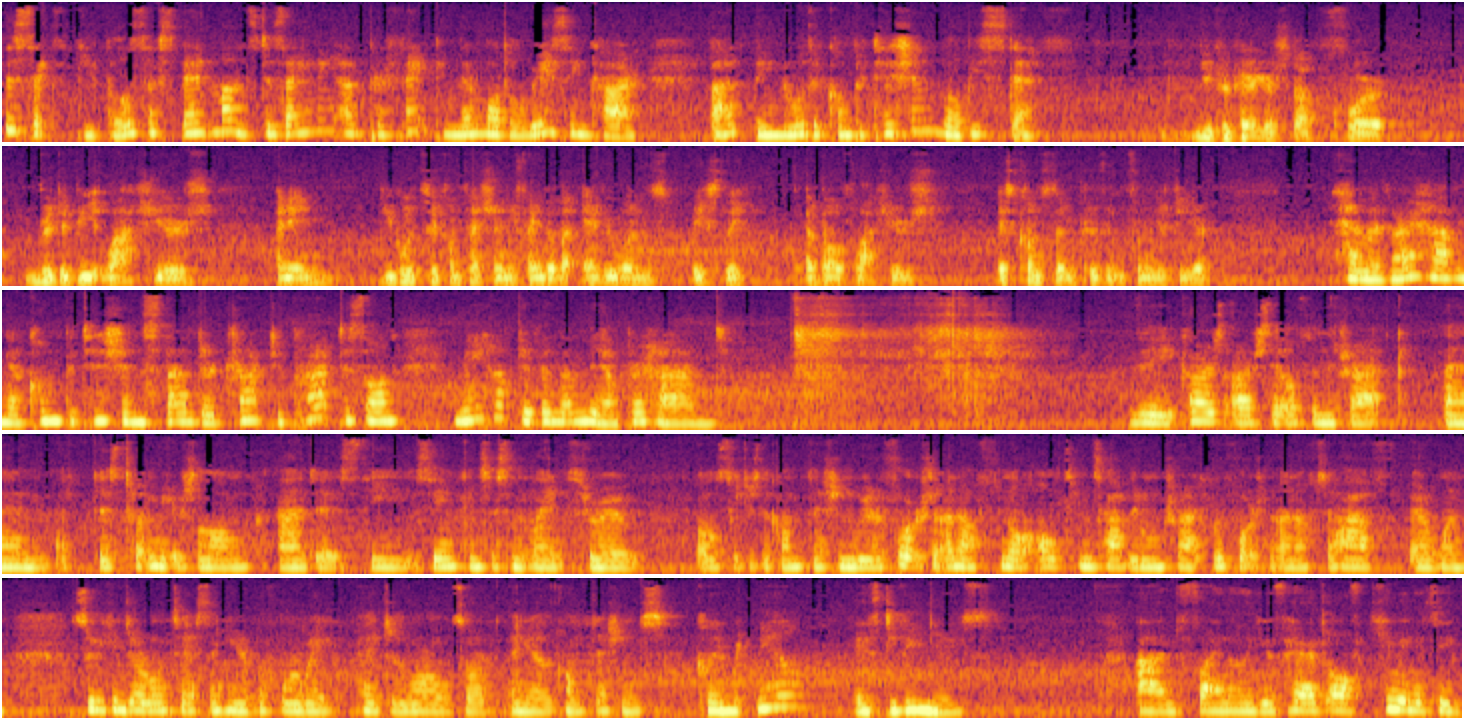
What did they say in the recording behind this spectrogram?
The six pupils have spent months designing and perfecting their model racing car, but they know the competition will be stiff. You prepare your stuff for would it beat last year's, and then you go to the competition and you find out that everyone's basically above last year's. It's constant improvement from year to year. However, having a competition standard track to practice on may have given them the upper hand. The cars are set off in the track. Um, it's 20 metres long and it's the same consistent length throughout all stages of the competition. We're fortunate enough, not all teams have their own track, we're fortunate enough to have our one. So we can do our own testing here before we head to the Worlds or any other competitions. Claire McNeil, STV News. And finally, you've heard of community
